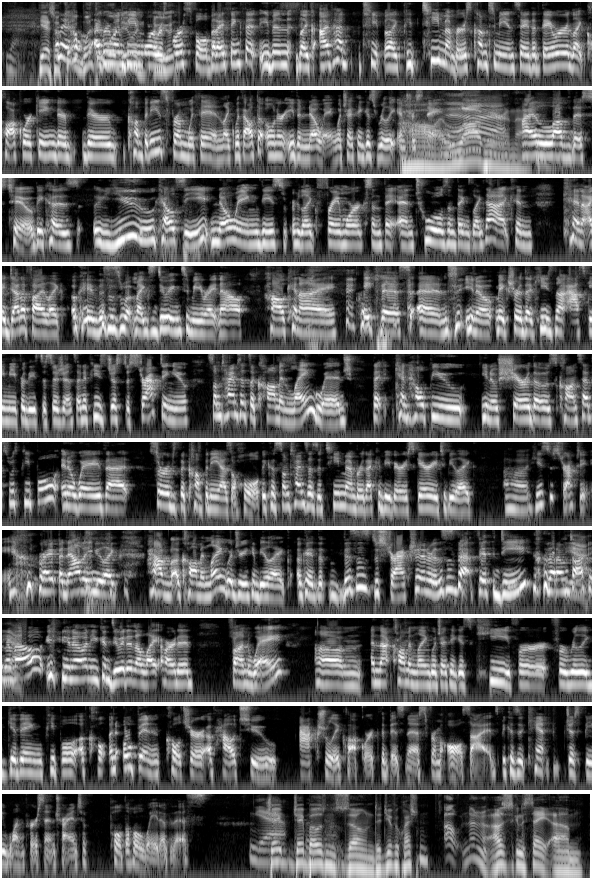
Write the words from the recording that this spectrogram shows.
Yeah. Yeah. So I hope everyone doing, be more resourceful, but I think that even like I've had team like team members come to me and say that they were like clockworking their their companies from within, like without the owner even knowing, which I think is really interesting. Oh, I yeah. love hearing that. I love this too because you, Kelsey, knowing these like frameworks and th- and tools and things like that can can identify like okay this is what mike's doing to me right now. How can i take this and you know make sure that he's not asking me for these decisions? And if he's just distracting you sometimes it's a common language that can help you you know share those concepts with people in a way that serves the company as a whole. Because sometimes as a team member that can be very scary to be like uh, he's distracting me, right? But now that you like have a common language, or you can be like, okay, th- this is distraction, or this is that fifth D that I'm yeah, talking yeah. about, you know, and you can do it in a lighthearted, fun way. Um, and that common language, I think, is key for for really giving people a cul- an open culture of how to actually clockwork the business from all sides, because it can't just be one person trying to pull the whole weight of this. Yeah. Jay, Jay Bosen's Zone. Did you have a question? Oh no, no, no. I was just gonna say. Um,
